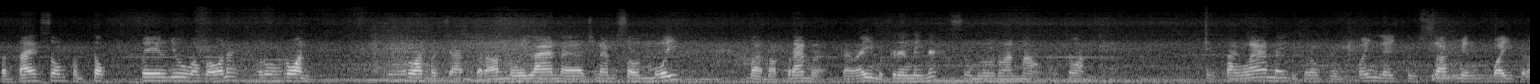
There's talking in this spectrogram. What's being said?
ប៉ុន្តែសូមកុំຕົកពេលយូរបងប្អូនណារស់រាន់រាន់មកចាប់ចរន្តមួយឡានឆ្នាំ01បាទ15តើអីមួយគ្រឿងនេះណាសូមរស់រាន់មកអត់ទាន់តាំងឡាននៅទីក្រុងភ្នំពេញលេខទូរស័ព្ទមាន3ប្រ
